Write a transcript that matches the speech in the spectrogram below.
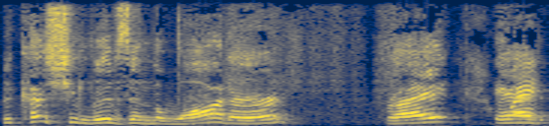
Because she lives in the water, right? We're,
